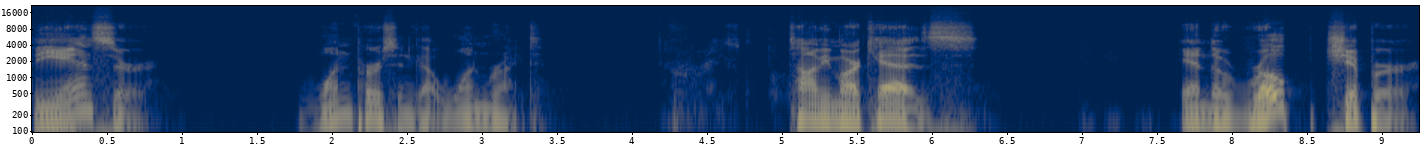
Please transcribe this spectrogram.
The answer one person got one right. Christ. Tommy Marquez. And the rope chipper,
